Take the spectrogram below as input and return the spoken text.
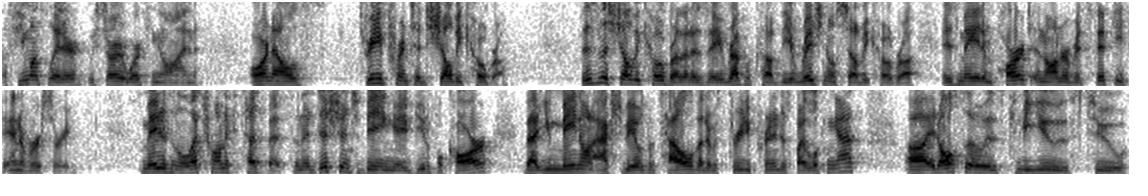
a few months later, we started working on ORNL's 3D printed Shelby Cobra. This is a Shelby Cobra that is a replica of the original Shelby Cobra. It is made in part in honor of its 50th anniversary. It's made as an electronics testbed. So in addition to being a beautiful car that you may not actually be able to tell that it was 3D printed just by looking at, uh, it also is, can be used to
